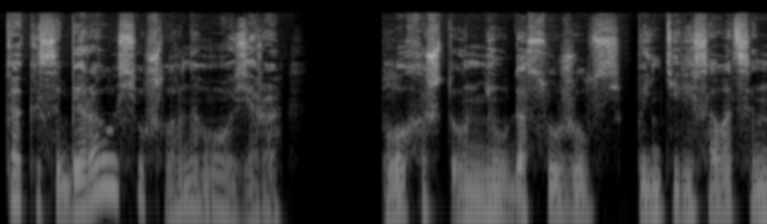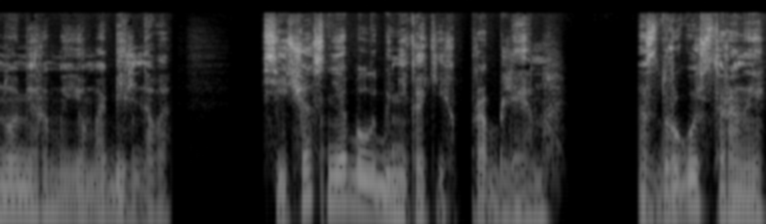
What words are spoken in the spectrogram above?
как и собиралась, ушла на озеро. Плохо, что он не удосужился поинтересоваться номером ее мобильного. Сейчас не было бы никаких проблем. А с другой стороны,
